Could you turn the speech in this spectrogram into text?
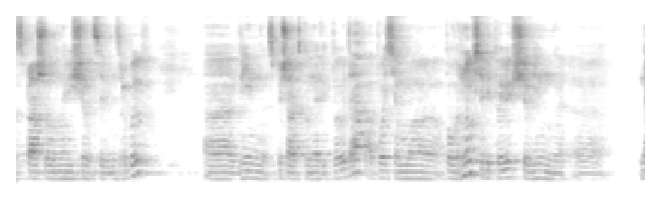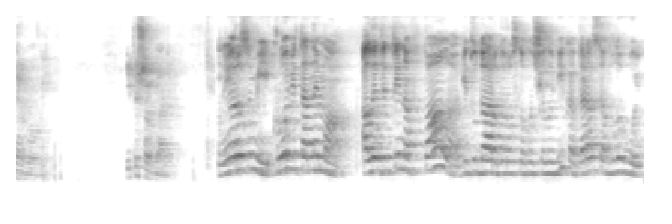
спрашував, навіщо це він зробив. Е, Він спочатку не відповідав, а потім е, повернувся, відповів, що він е, нервовий. І пішов далі. Ну я розумію, крові та нема. Але дитина впала від удару дорослого чоловіка, вдарилася головою.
